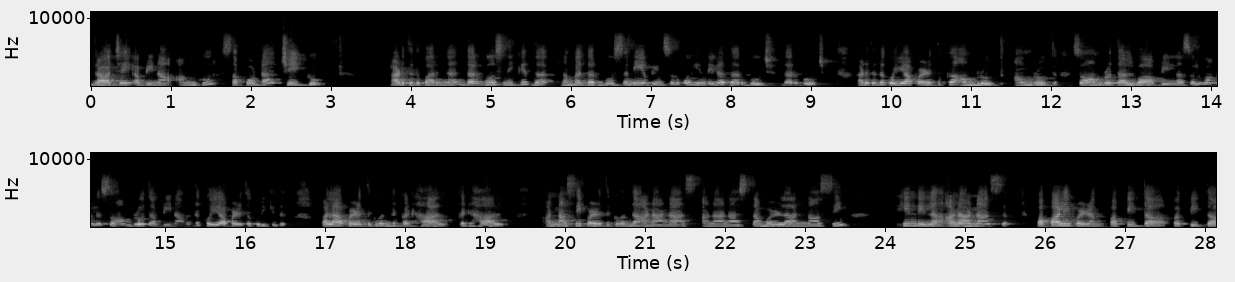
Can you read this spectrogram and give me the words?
திராட்சை அப்படின்னா அங்கூர் சப்போட்டா சீக்கு. அடுத்தது பாருங்க தர்பூசணிக்கு த நம்ம தர்பூசணி அப்படின்னு சொல்லுவோம் ஹிந்தியில தர்பூஜ் தர்பூஜ். அடுத்தது கொய்யாப்பழத்துக்கு அம்ரூத் அம்ரூத். ஸோ அம்ருத் அல்வா அப்படின்லாம் சொல்லுவாங்கல்ல ஸோ அம்ரூத் அப்படின்னா வந்து கொய்யாப்பழத்தை குறிக்குது பலாப்பழத்துக்கு வந்து கட்ஹால் கட்ஹால். அன்னாசி பழத்துக்கு வந்து அனானாஸ் அனானாஸ் தமிழ்ல அன்னாசி ஹிந்தில அனானாஸ். பப்பாளி பழம் பப்பீத்தா பப்பீத்தா.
